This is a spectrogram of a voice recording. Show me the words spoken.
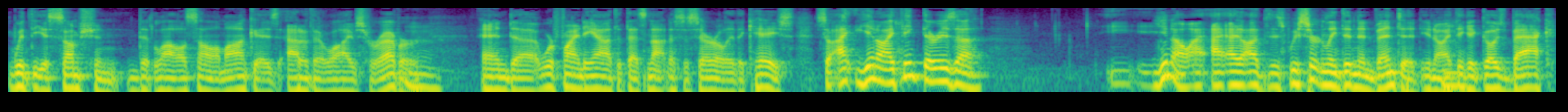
with the assumption that Lalo Salamanca is out of their lives forever. Mm and uh, we're finding out that that's not necessarily the case. So I, you know, I think there is a, you know, I, I, I we certainly didn't invent it. You know, mm-hmm. I think it goes back.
